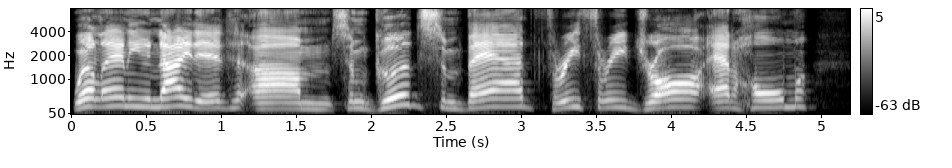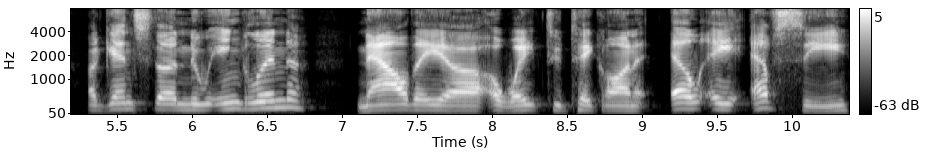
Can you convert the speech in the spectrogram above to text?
Well, Atlanta United, um, some good, some bad. 3-3 draw at home against uh, New England. Now they uh, await to take on LAFC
